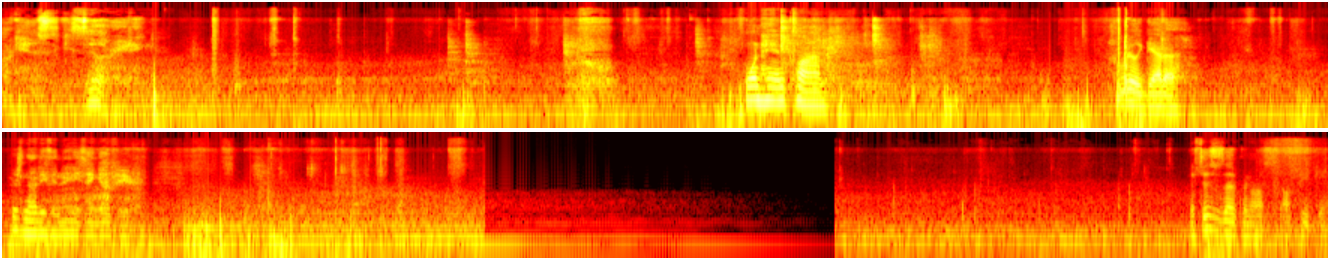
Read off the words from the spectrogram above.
Okay, this is exhilarating. One hand climb. Really ghetto. There's not even anything up here. If this is open, I'll, I'll peek in.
